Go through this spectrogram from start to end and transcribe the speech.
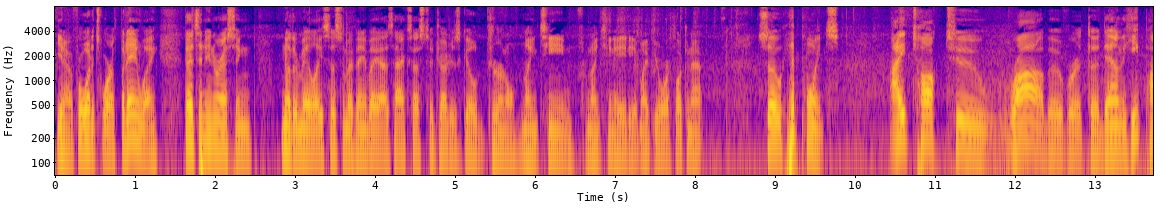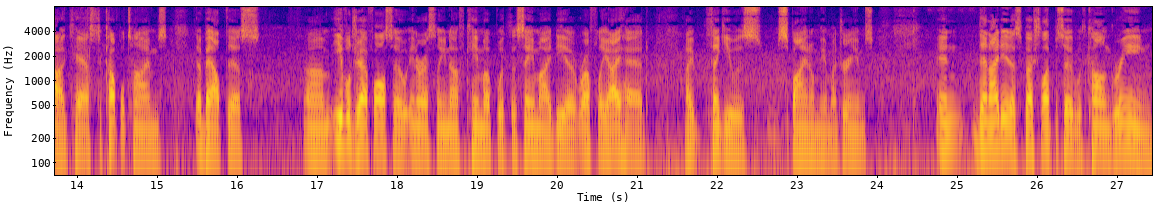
you know, for what it's worth. But anyway, that's an interesting another melee system. If anybody has access to Judges Guild Journal 19 from 1980, it might be worth looking at. So, hit points. I talked to Rob over at the Down the Heap podcast a couple times about this um, Evil Jeff also, interestingly enough, came up with the same idea roughly I had. I think he was spying on me in my dreams. And then I did a special episode with Colin Green,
